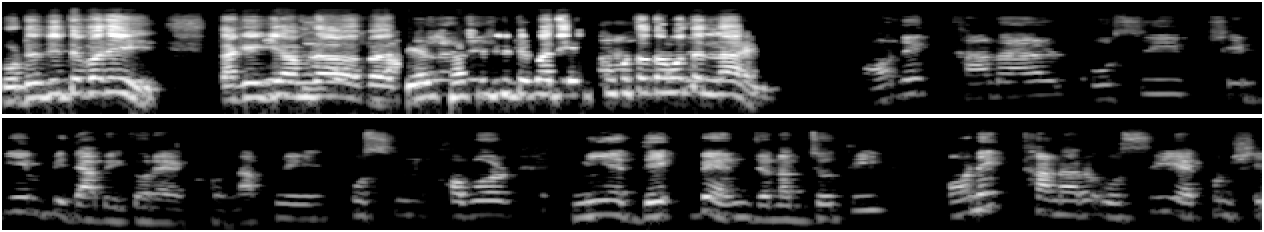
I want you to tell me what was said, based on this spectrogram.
কোর্টে দিতে পারি? তাকে কি আমরা জেল ফাঁসি দিতে পারি? এই ক্ষমতা তো আমাদের নাই। অনেক থানার ওসি সে বিএমপি দাবি করে এখন। আপনি খবর নিয়ে দেখবেন জনাব জ্যোতি অনেক থানার ওসি এখন সে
